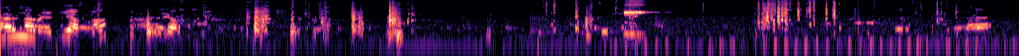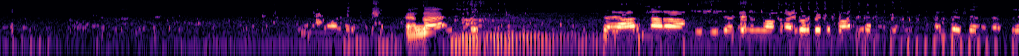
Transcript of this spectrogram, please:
ఎవరున్నారు ఎట్లా చేస్తా ఎంత ఎవరున్నారా ఎనిమిది వందల ఐదు పెట్టి బాగుంటుంది అంతే అంతే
